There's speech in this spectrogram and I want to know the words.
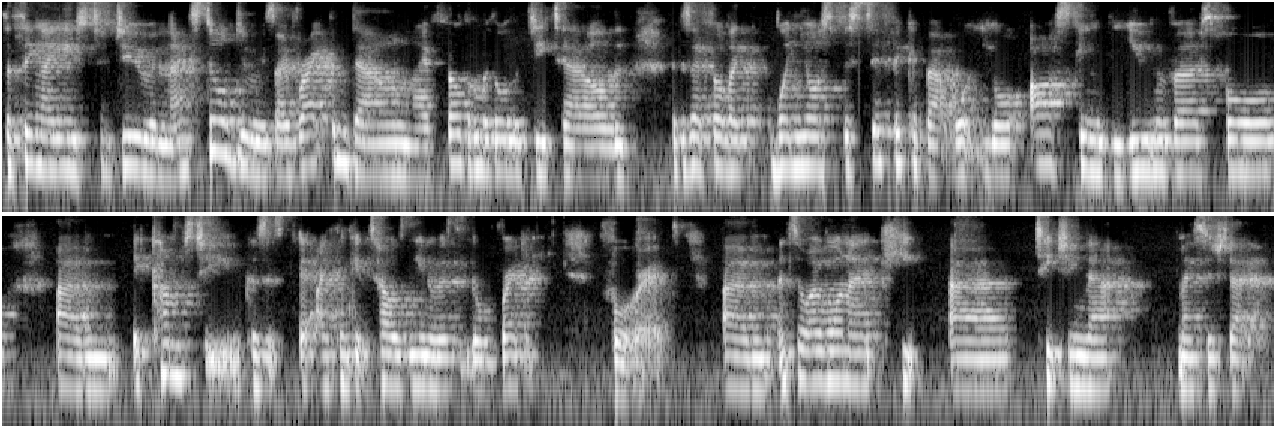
the thing I used to do, and I still do, is I write them down, I fill them with all the detail, and because I feel like when you're specific about what you're asking the universe for, um, it comes to you because I think it tells the universe that you're ready for it. Um, and so I want to keep uh, teaching that message that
